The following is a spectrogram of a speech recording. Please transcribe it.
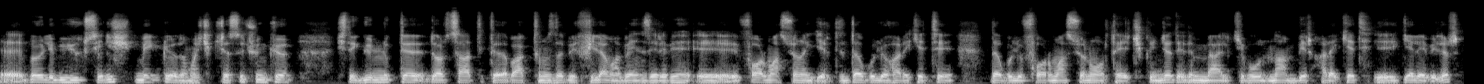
E, böyle bir yükseliş bekliyordum açıkçası. Çünkü işte günlükte 4 saatlikte de baktığımızda bir filama benzeri bir formasyona girdi. W hareketi, W formasyonu ortaya çıkınca dedim belki bundan bir hareket gelebilir.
